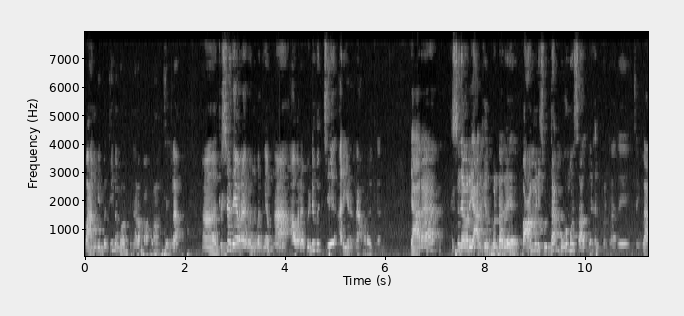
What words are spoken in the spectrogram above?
பாமினி பத்தி நம்ம பின்னால பார்க்கலாம். சரிங்களா? கிருஷ்ணதேவராயர் வந்து பாத்தீங்க அப்படின்னா அவரை விடுவிச்சு அரியணை அமர வைக்கிறாரு. யார? கிருஷ்ணதேவர் யாருக்கு ஹெல்ப் பண்றாரு? பாமினி சுல்தான் முகமது ஷாவுக்கு ஹெல்ப் பண்றாரு. சரிங்களா?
